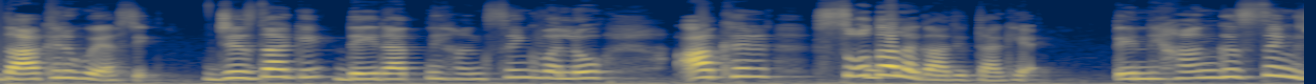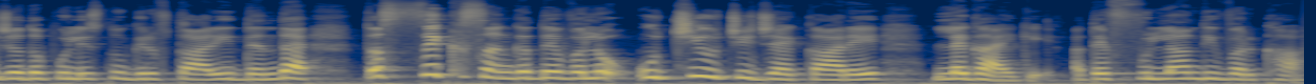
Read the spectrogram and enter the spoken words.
ਦਾਖਲ ਹੋਇਆ ਸੀ। ਜਿਸ ਦਾ ਕਿ ਦੇਰ ਰਾਤ ਨਿਹੰਗ ਸਿੰਘ ਵੱਲੋਂ ਆਖਰ ਸੌਦਾ ਲਗਾ ਦਿੱਤਾ ਗਿਆ ਤੇ ਨਿਹੰਗ ਸਿੰਘ ਜਦੋਂ ਪੁਲਿਸ ਨੂੰ ਗ੍ਰਿਫਤਾਰੀ ਦਿੰਦਾ ਤਾਂ ਸਿੱਖ ਸੰਗਤ ਦੇ ਵੱਲੋਂ ਉੱਚੀ ਉੱਚੀ ਜੈਕਾਰੇ ਲਗਾਏ ਗਏ ਅਤੇ ਫੁੱਲਾਂ ਦੀ ਵਰਖਾ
